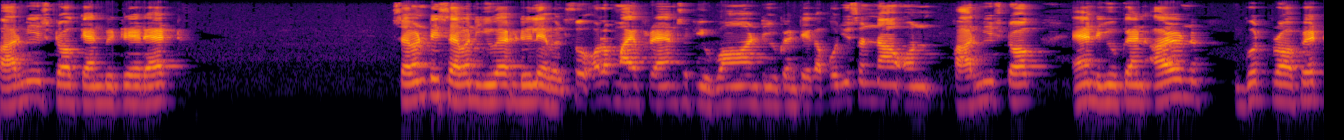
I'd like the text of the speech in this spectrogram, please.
Farmmi stock can be traded at 77 USD level. So all of my friends, if you want, you can take a position now on Farmmi stock and you can earn good profit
